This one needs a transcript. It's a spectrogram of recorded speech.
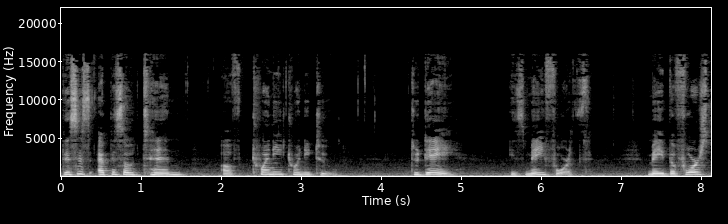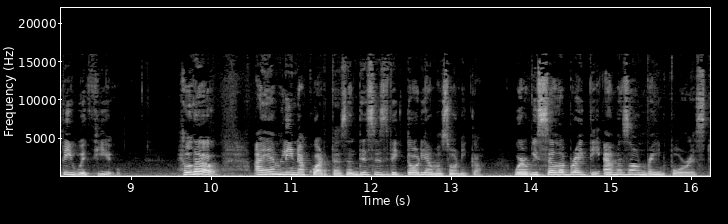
This is episode 10 of 2022. Today is May 4th. May the force be with you. Hello. I am Lina Cuartas and this is Victoria Amazonica, where we celebrate the Amazon rainforest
